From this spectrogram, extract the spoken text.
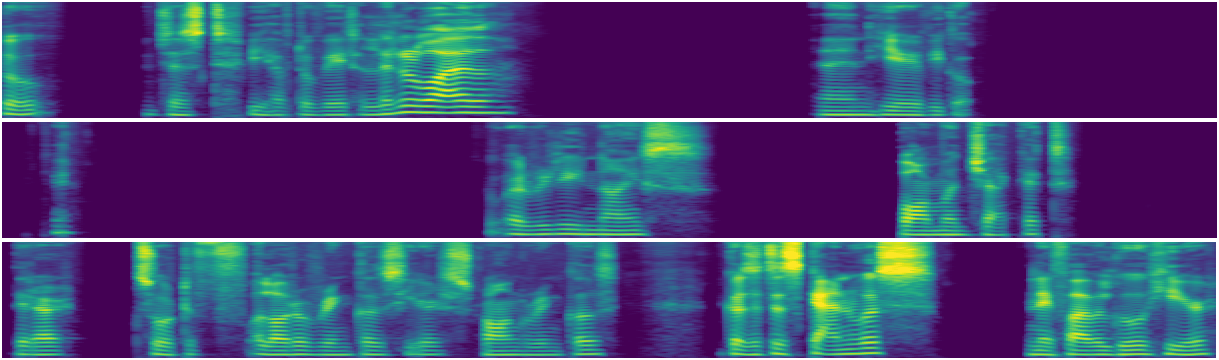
So just we have to wait a little while. And here we go. A really nice bomber jacket. There are sort of a lot of wrinkles here, strong wrinkles, because it is canvas. And if I will go here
